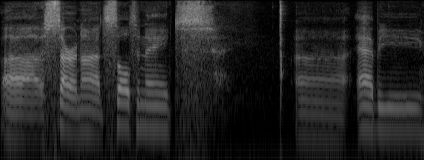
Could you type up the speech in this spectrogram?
uh, Sarranid Sultanate, uh, Abbey,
